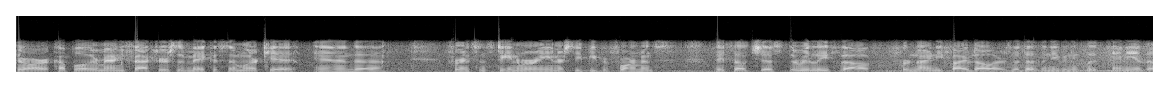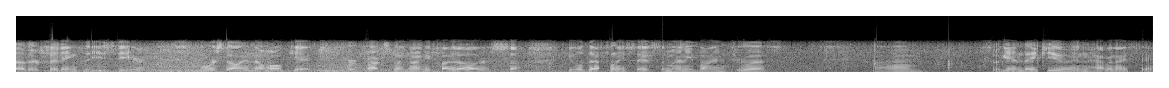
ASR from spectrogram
there are a couple other manufacturers that make a similar kit, and uh, for instance, Dana Marine or CP Performance. They sell just the relief valve for $95. That doesn't even include any of the other fittings that you see here. And we're selling the whole kit for approximately $95. So you will definitely save some money buying through us. Um, so again, thank you and have a nice day.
